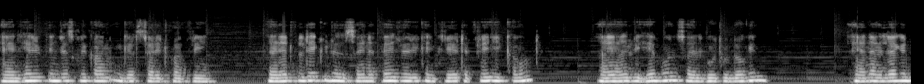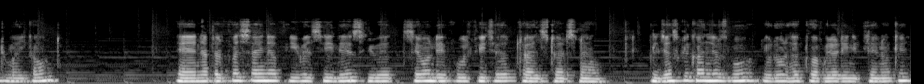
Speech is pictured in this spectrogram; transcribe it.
and here you can just click on get started for free and it will take you to the sign up page where you can create a free account. I already have one so I'll go to login. And I log into my account. And after first sign up you will see this. Your 7 day full feature. Trial starts now. You just click on let's go you don't have to upgrade any plan okay?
